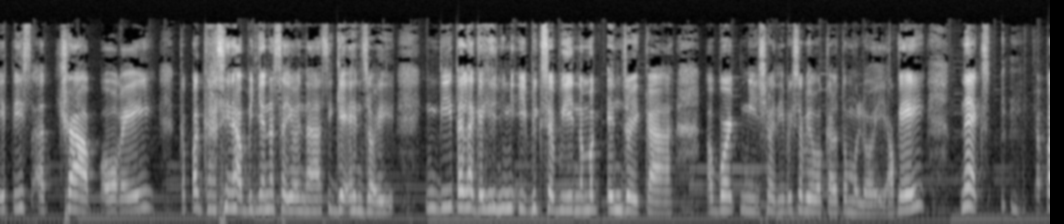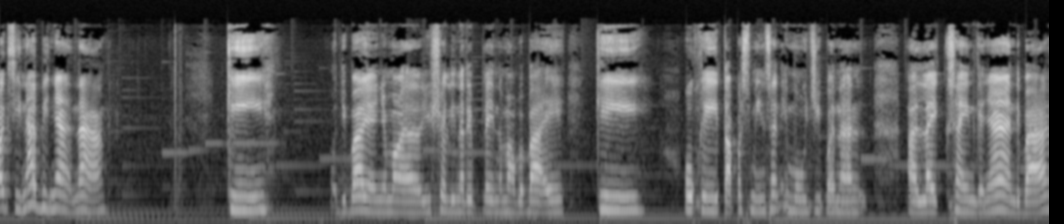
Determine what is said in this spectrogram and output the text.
it is a trap, okay? Kapag sinabi niya na sa'yo na, sige, enjoy, hindi talaga yun yung ibig sabihin na mag-enjoy ka. Abort mission, ibig sabihin wag ka tumuloy, okay? Next, kapag sinabi niya na, ki, o di ba yan yung mga usually na reply ng mga babae, ki, okay, tapos minsan emoji pa na uh, like sign, ganyan, di ba?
